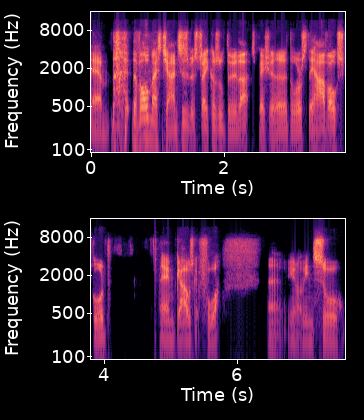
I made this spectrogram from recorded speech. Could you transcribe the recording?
Um, they've all missed chances, but strikers will do that, especially the doors. They have all scored. Um, Gal's got four. Uh, you know what I mean? So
